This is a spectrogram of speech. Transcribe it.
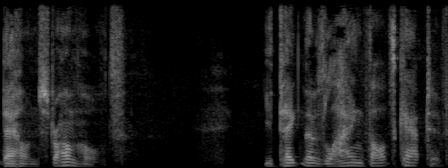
down strongholds, you take those lying thoughts captive.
